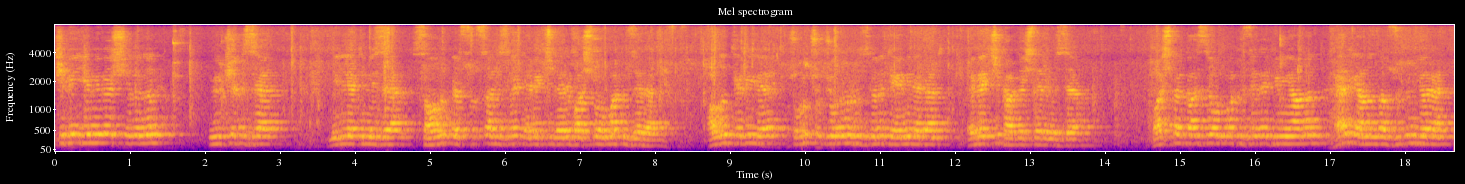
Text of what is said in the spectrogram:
...2025 yılının ülkemize, milletimize, sağlık ve sosyal hizmet emekçileri başta olmak üzere alın teriyle çoluk çocuğunun rızkını temin eden emekçi kardeşlerimize, başta Gazze olmak üzere dünyanın her yanında zulüm gören,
